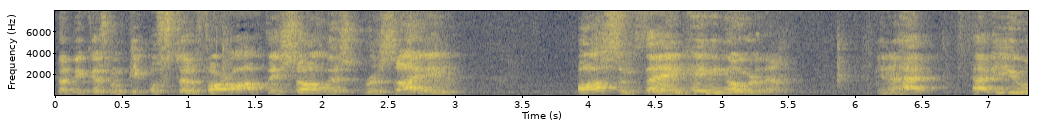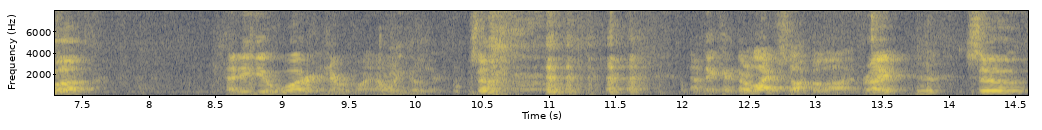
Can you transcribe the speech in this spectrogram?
but because when people stood afar off, they saw this residing, awesome thing hanging over them. You know how, how do you uh, how do you give water? Never mind, I won't go there. So they kept their livestock alive, right? So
